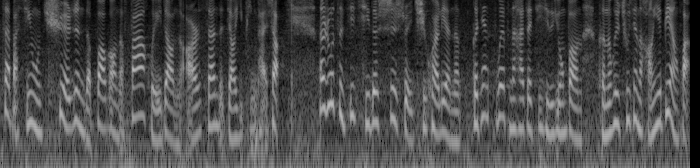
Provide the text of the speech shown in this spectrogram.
再把信用确认的报告呢发回到呢 R 三的交易平台上。那如此积极的试水区块链呢，可见 Swift 呢还在积极的拥抱呢可。可能会出现的行业变化。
